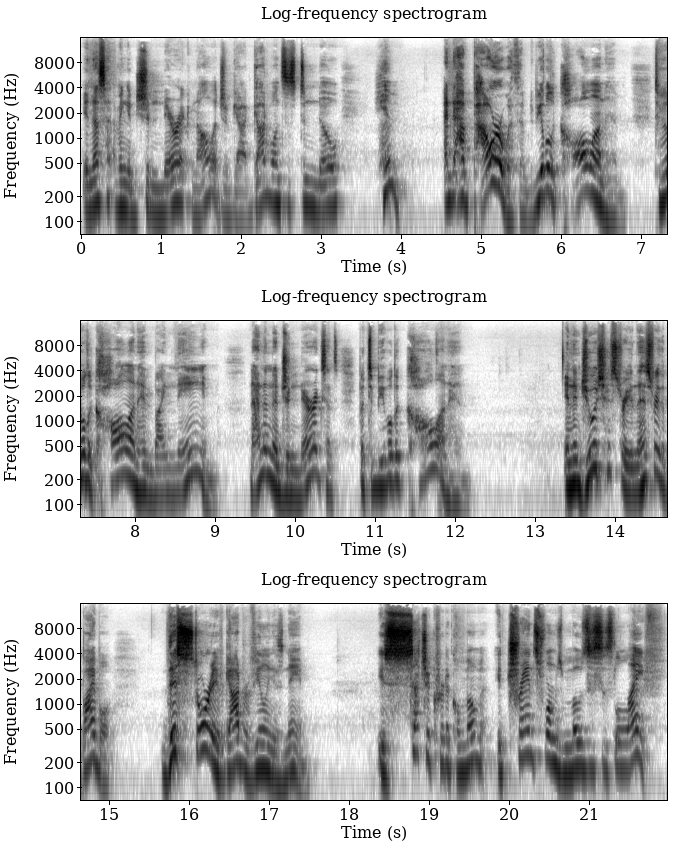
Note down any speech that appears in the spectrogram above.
in us having a generic knowledge of God. God wants us to know Him and to have power with Him, to be able to call on Him, to be able to call on Him by name, not in a generic sense, but to be able to call on Him. And in Jewish history, in the history of the Bible, this story of God revealing His name is such a critical moment. It transforms Moses' life.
